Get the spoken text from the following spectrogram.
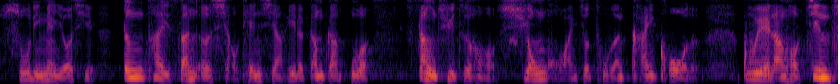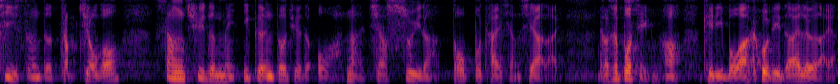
书里面有写“登泰山而小天下”，迄个感觉哇，上去之后胸怀就突然开阔了，规个人吼精气神的十足哦，上去的每一个人都觉得哇，那加水了，都不太想下来。可是不行哈，Kitty 波啊，库里都爱落来啊。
